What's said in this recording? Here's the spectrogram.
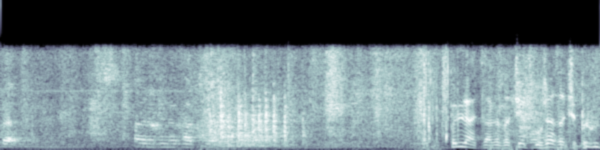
Так. Там не так. Блять, зараз зачеп, вже зачепив.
